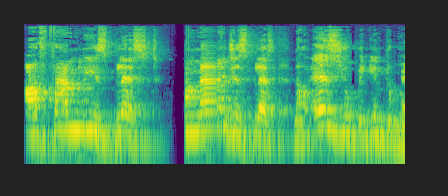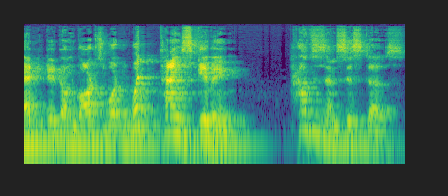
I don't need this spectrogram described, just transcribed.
Our family is blessed. Our marriage is blessed. Now, as you begin to meditate on God's word with thanksgiving, brothers and sisters,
